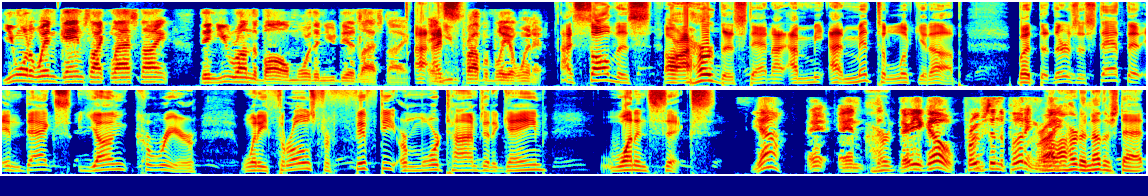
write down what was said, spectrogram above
You want to win games like last night, then you run the ball more than you did last night, I- and I you probably will win it. I saw this, or I heard this stat, and I I, me- I meant to look it up, but th- there's a stat that in Dak's young career, when he throws for 50 or more times in a game, one in six. Yeah, and, and th- there you go. Proof's in the pudding, right? Well, I heard another stat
